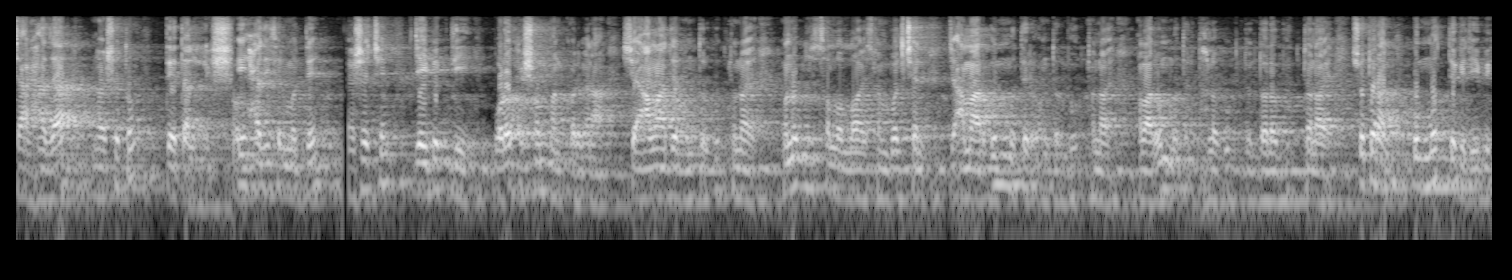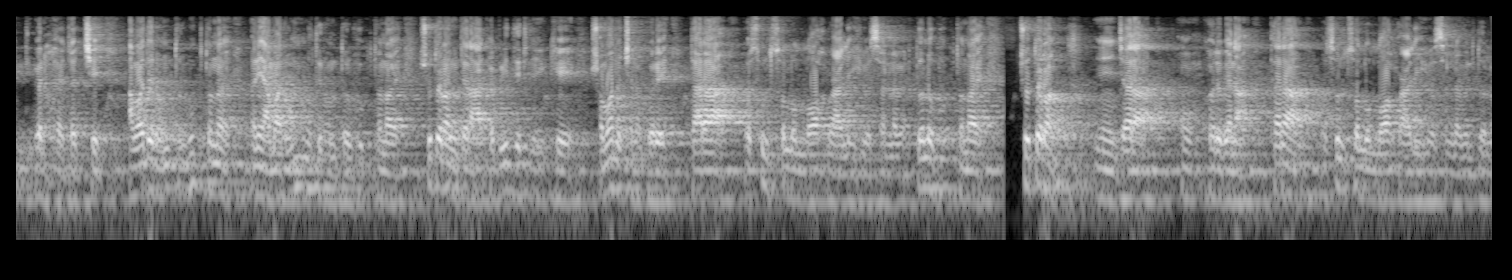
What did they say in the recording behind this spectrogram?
চার হাজার নয়শত তেতাল্লিশ। এই হাদিসের মধ্যে এসেছে, যেই ব্যক্তি বড়কে সম্মান করবে না, সে আমাদের অন্তর্ভুক্ত নয়। মনবী সাল্লাহ ইসলাম বলছেন যে, আমার উম্মতের অন্তর্ভুক্ত নয়, আমার উম্মতের দলভুক্ত দলভুক্ত নয়। সুতরাং উম্মত থেকে যেই ব্যক্তি বের হয়ে যাচ্ছে, আমাদের অন্তর্ভুক্ত নয় মানে আমার উম্মতের অন্তর্ভুক্ত নয়। সুতরাং যারা আকাবিদেরকে সমালোচনা করে, তারা রসুল সাল্লাহ আলহি আসাল্লামের দলভুক্ত নয়। সুতরাং যারা করবে না, তারা রসুল সাল্লাহ আলী আসাল্লামের দল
